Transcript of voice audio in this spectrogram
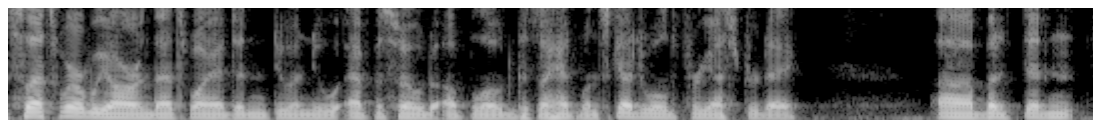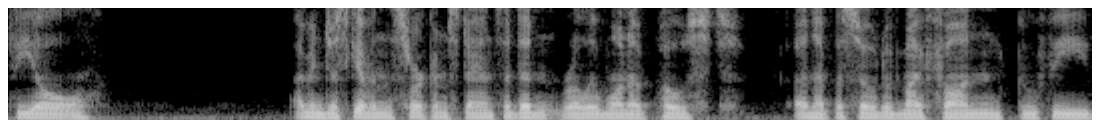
so that's where we are, and that's why I didn't do a new episode upload because I had one scheduled for yesterday uh, but it didn't feel. I mean, just given the circumstance, I didn't really want to post an episode of my fun, goofy,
